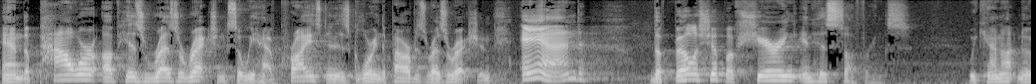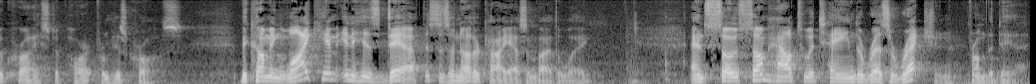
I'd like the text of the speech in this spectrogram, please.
and the power of his resurrection. So we have Christ and his glory and the power of his resurrection and the fellowship of sharing in his sufferings. We cannot know Christ apart from his cross. Becoming like him in his death, this is another chiasm, by the way and so somehow to attain the resurrection from the dead.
